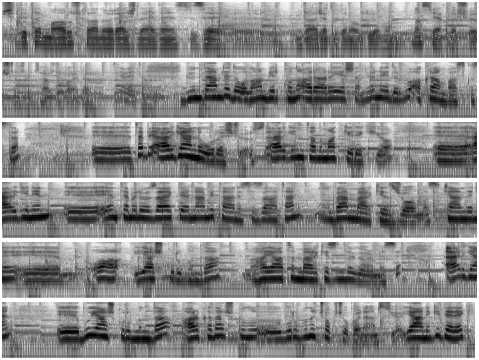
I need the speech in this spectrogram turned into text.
şiddete maruz kalan öğrencilerden size e, müracaat eden oluyor mu? Nasıl yaklaşıyorsunuz bu tarz olaylara? Evet, gündemde de olan bir konu ara ara yaşanıyor. Nedir bu? Akran baskısı. Ee, tabii ergenle uğraşıyoruz. Ergeni tanımak gerekiyor. Ee, ergenin e, en temel özelliklerinden bir tanesi zaten ben merkezci olması. Kendini e, o yaş grubunda hayatın merkezinde görmesi. Ergen e, bu yaş grubunda arkadaş gru- grubunu çok çok önemsiyor. Yani giderek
